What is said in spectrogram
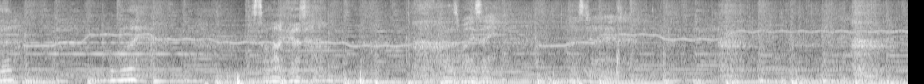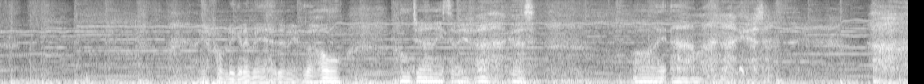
10 minutes in, probably. Still not good. That's Maizie. That's Jade. You're probably going to be ahead of me for the whole whole journey, to be fair, because I am knackered.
